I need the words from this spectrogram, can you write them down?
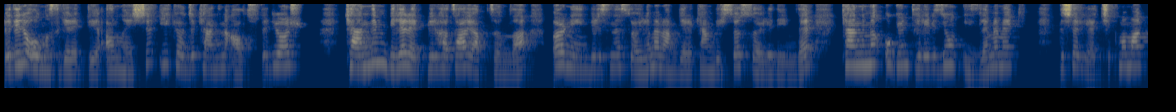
bedeli olması gerektiği anlayışı ilk önce kendini alt üst ediyor. Kendim bilerek bir hata yaptığımda, örneğin birisine söylememem gereken bir söz söylediğimde kendime o gün televizyon izlememek, dışarıya çıkmamak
